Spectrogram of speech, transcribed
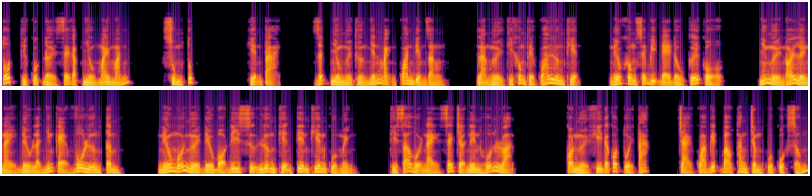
tốt thì cuộc đời sẽ gặp nhiều may mắn, sung túc. Hiện tại, rất nhiều người thường nhấn mạnh quan điểm rằng làm người thì không thể quá lương thiện, nếu không sẽ bị đè đầu cưỡi cổ. Những người nói lời này đều là những kẻ vô lương tâm. Nếu mỗi người đều bỏ đi sự lương thiện tiên thiên của mình, thì xã hội này sẽ trở nên hỗn loạn. Con người khi đã có tuổi tác, trải qua biết bao thăng trầm của cuộc sống,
